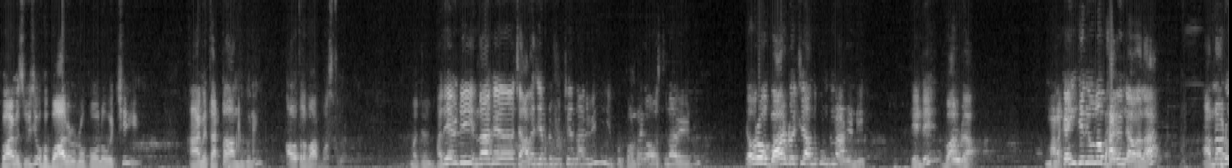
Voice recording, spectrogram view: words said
స్వామి చూసి ఒక బాలుడు రూపంలో వచ్చి ఆమె తట్ట అందుకుని అవతల పారబోస్తున్నాడు. అదేమిటి? ఇందాక చాలా సేపటికి వచ్చేదానివి ఇప్పుడు తొందరగా వస్తున్నావేంటి ఎవరో బాలుడు వచ్చి అందుకుంటున్నాడండి. ఏంటి? బాలుడా మన కైంకర్యంలో భాగం కావాలా? అన్నాడు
